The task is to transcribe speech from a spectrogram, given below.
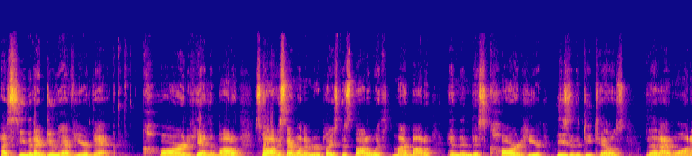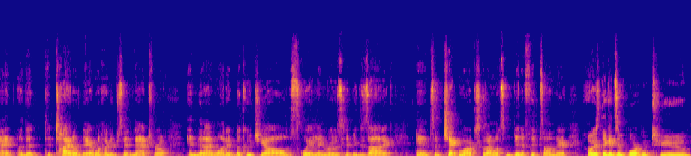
I see that I do have here that card, yeah, the bottle. So obviously I wanted to replace this bottle with my bottle, and then this card here. These are the details that I wanted. Uh, the the title there, 100% natural, and then I wanted Bakuchiol, the squalane, rosehip, exotic and some check marks because I want some benefits on there. I always think it's important to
